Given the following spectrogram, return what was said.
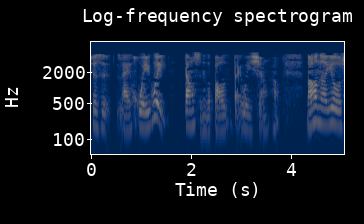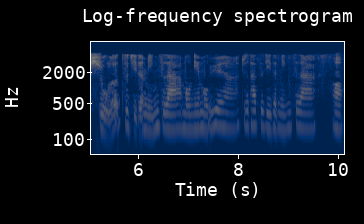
就是来回味。当时那个包子百味香哈，然后呢又数了自己的名字啊，某年某月啊，就是他自己的名字啊啊，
